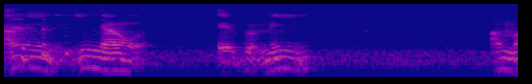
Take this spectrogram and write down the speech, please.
I mean, you know, and for me, I'm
